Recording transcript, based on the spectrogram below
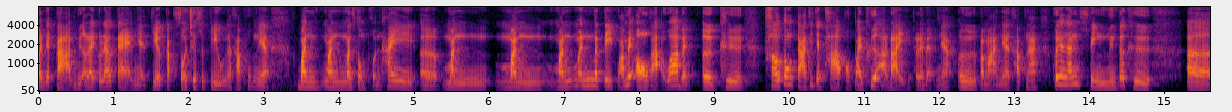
บรรยากาศหรืออะไรก็แล้วแต่เนี่ยเกี่ยวกับโซเชียลสกิลนะครับพวกนี้มันมันมันส่งผลให้เออมันมันมันมันมันตีความไม่ออกอะว่าแบบเออคือเขาต้องการที่จะพาออกไปเพื่ออะไรอะไรแบบเนี้ยเออประมาณเนี้ยครับนะเพราะฉะนั้นสิ่งหนึ่งก็คือเออ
